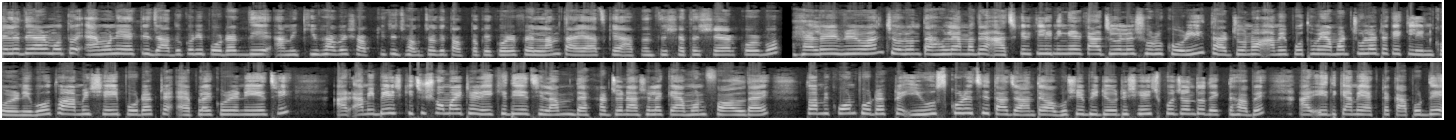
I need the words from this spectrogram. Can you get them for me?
ফেলে দেওয়ার মতো এমনই একটি জাদুকরি প্রোডাক্ট দিয়ে আমি কীভাবে সবকিছু ঝকঝকে তকতকে করে ফেললাম, তাই আজকে আপনাদের সাথে শেয়ার করব। হ্যালো এভরিওয়ান চলুন তাহলে আমাদের আজকের ক্লিনিং এর কাজগুলো শুরু করি। তার জন্য আমি প্রথমে আমার চুলাটাকে ক্লিন করে নিব। তো আমি সেই প্রোডাক্টটা অ্যাপ্লাই করে নিয়েছি। আর আমি বেশ কিছু সময়টা রেখে দিয়েছিলাম দেখার জন্য আসলে কেমন ফল দেয়। তো আমি কোন প্রোডাক্টটা ইউজ করেছি তা জানতে অবশ্যই ভিডিওটি শেষ পর্যন্ত দেখতে হবে। আর এদিকে আমি একটা কাপড় দিয়ে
